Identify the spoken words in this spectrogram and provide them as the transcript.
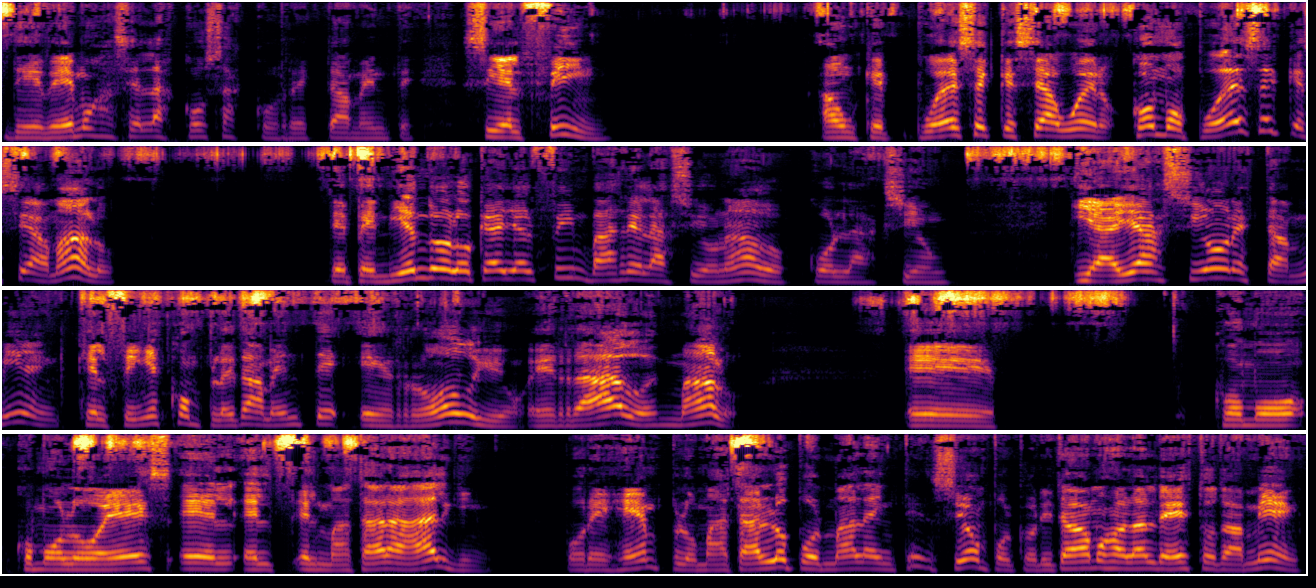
Debemos hacer las cosas correctamente. Si el fin, aunque puede ser que sea bueno, como puede ser que sea malo, dependiendo de lo que haya al fin, va relacionado con la acción. Y hay acciones también que el fin es completamente erróneo, errado, es malo. Eh, como, como lo es el, el, matar a alguien. Por ejemplo, matarlo por mala intención, porque ahorita vamos a hablar de esto también.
